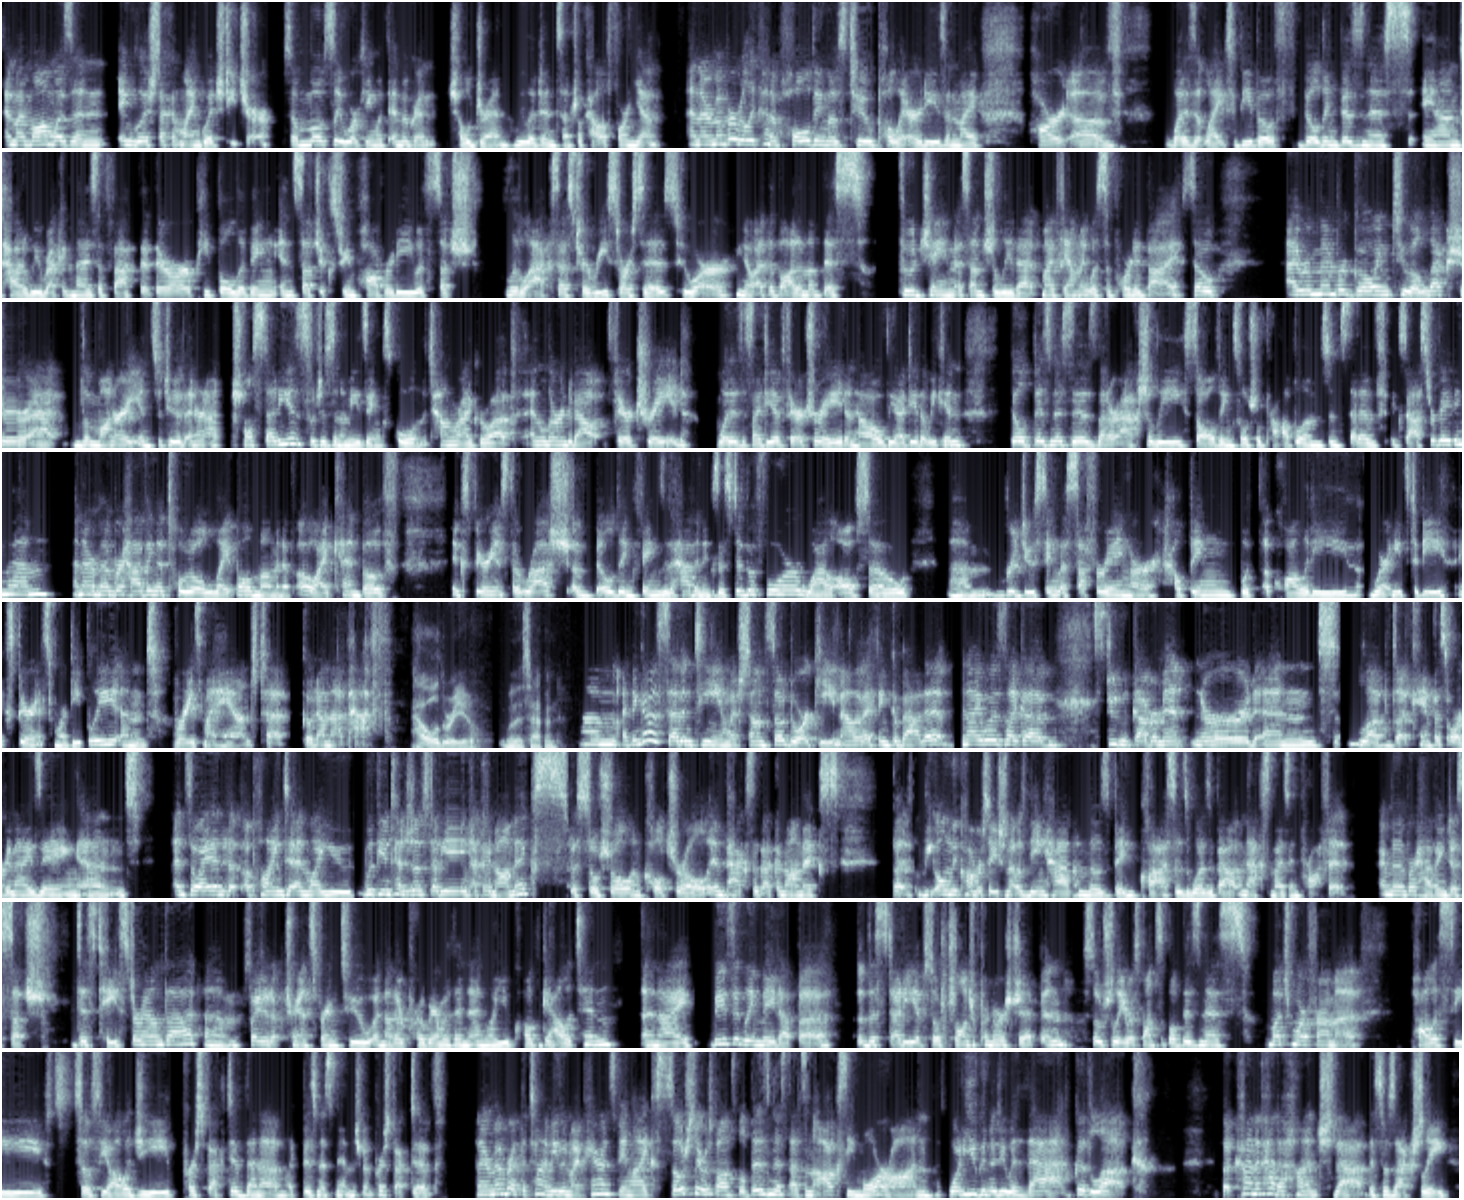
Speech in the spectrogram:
And my mom was an English second language teacher, so mostly working with immigrant children. We lived in Central California. And I remember really kind of holding those two polarities in my heart of what is it like to be both building business and how do we recognize the fact that there are people living in such extreme poverty with such little access to resources who are you know at the bottom of this food chain essentially that my family was supported by? So i remember going to a lecture at the monterey institute of international studies which is an amazing school in the town where i grew up and learned about fair trade. What is this idea of fair trade and how the idea that we can build businesses that are actually solving social problems instead of exacerbating them. And I remember having a total light bulb moment of, oh, I can both experience the rush of building things that haven't existed before while also um, reducing the suffering or helping with equality where it needs to be experienced more deeply and raise my hand to go down that path. How old were you when this happened? Um, I think I was 17, which sounds so dorky now that I think about it. And I was like a student government nerd and loved like campus organizing and and so I ended up applying to NYU with the intention of studying economics, the social and cultural impacts of economics. But the only conversation that was being had in those big classes was about maximizing profit. I remember having just such distaste around that. Um, so I ended up transferring to another program within NYU called Gallatin. And I basically made up a, the study of social entrepreneurship and socially responsible business, much more from a policy sociology perspective than a like business management perspective. And I remember at the time, even my parents being like, socially responsible business, that's an oxymoron. What are you going to do with that? Good luck but kind of had a hunch that this was actually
